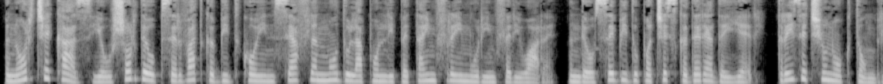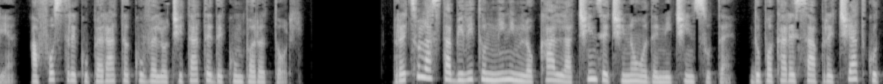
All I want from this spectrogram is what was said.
În orice caz, e ușor de observat că Bitcoin se află în modul aponli pe time frame-uri inferioare, îndeosebi după ce scăderea de ieri, 31 octombrie, a fost recuperată cu velocitate de cumpărători. Prețul a stabilit un minim local la 59.500, după care s-a apreciat cu 3.000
